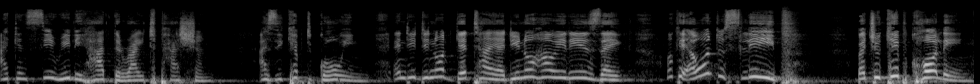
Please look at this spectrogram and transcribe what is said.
I can see, really had the right passion as he kept going. And he did not get tired. You know how it is like, okay, I want to sleep. But you keep calling.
